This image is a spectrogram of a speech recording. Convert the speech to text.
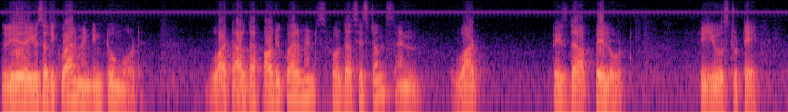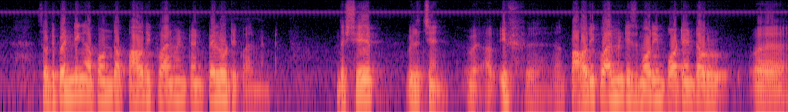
user requirement in two mode. What are the power requirements for the systems and what is the payload he used to take. So depending upon the power requirement and payload requirement, the shape will change. Uh, if uh, power requirement is more important or uh,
